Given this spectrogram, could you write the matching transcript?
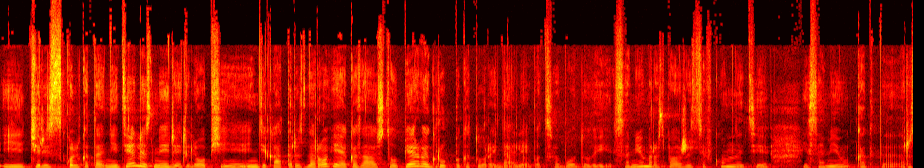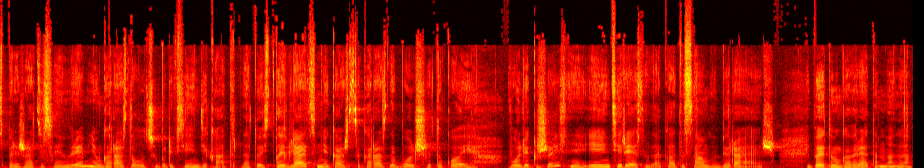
И через сколько-то недель измерили общие индикаторы здоровья, и оказалось, что у первой группы, которой дали вот свободу и самим расположиться в комнате, и самим как-то распоряжаться своим временем, гораздо лучше были все индикаторы. Да? То есть появляется, мне кажется, гораздо больше такой воли к жизни и интереса, да, когда ты сам выбираешь. И поэтому, говорят, там надо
